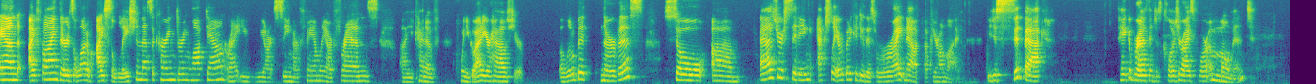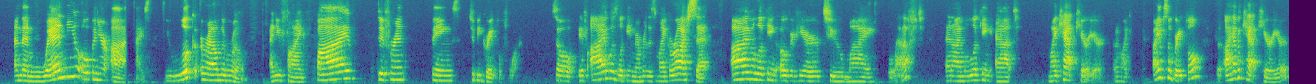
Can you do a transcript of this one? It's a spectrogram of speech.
And I find there's a lot of isolation that's occurring during lockdown, right? You, we aren't seeing our family, our friends. Uh, you kind of, when you go out of your house, you're a little bit nervous. So, um, as you're sitting, actually, everybody could do this right now if you're on live. You just sit back, take a breath, and just close your eyes for a moment. And then when you open your eyes, you look around the room and you find five different things to be grateful for. So if I was looking, remember this is my garage set, I'm looking over here to my left and I'm looking at my cat carrier. And I'm like, I am so grateful that I have a cat carrier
